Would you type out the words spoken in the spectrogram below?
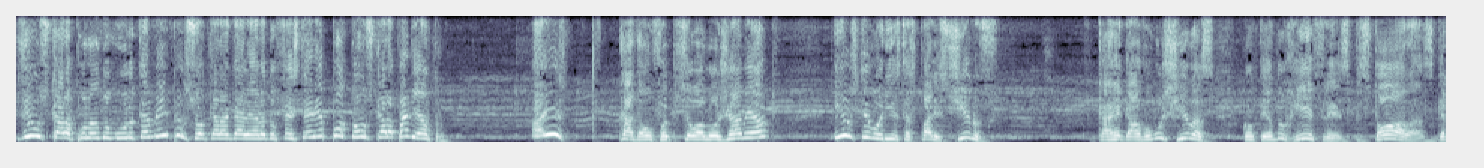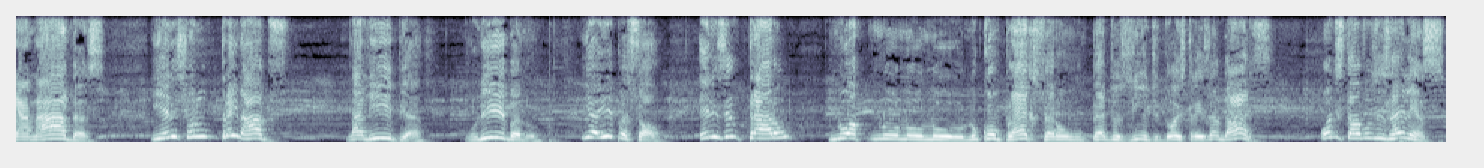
viu os caras pulando o muro também, pensou que aquela galera do festeirê botou os caras para dentro. Aí cada um foi pro seu alojamento e os terroristas palestinos carregavam mochilas contendo rifles, pistolas, granadas e eles foram treinados na Líbia, no Líbano. E aí, pessoal, eles entraram no, no, no, no, no complexo, era um prédiozinho de dois, três andares, onde estavam os israelenses.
